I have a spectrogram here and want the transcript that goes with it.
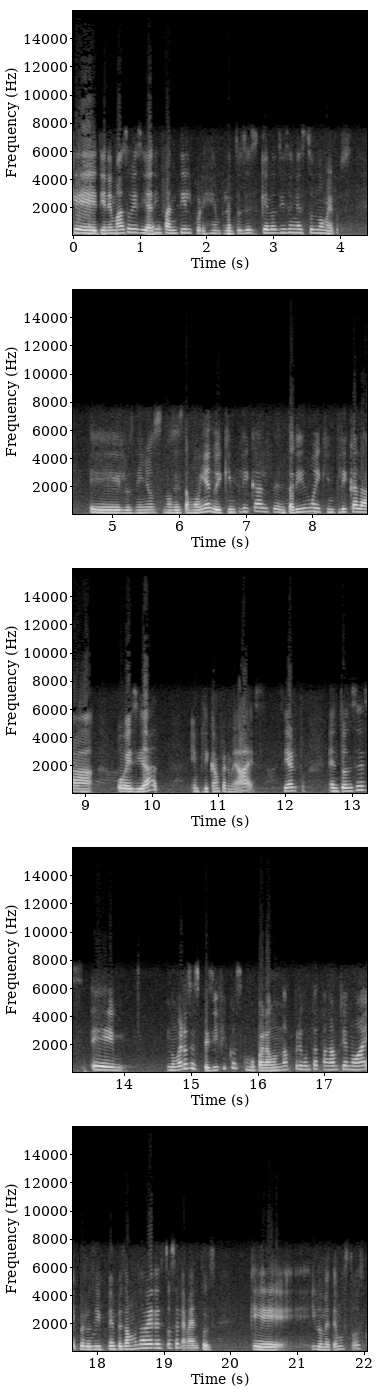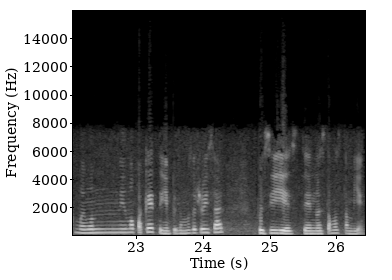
que tiene más obesidad infantil, por ejemplo. Entonces, ¿qué nos dicen estos números? Eh, los niños no se están moviendo. ¿Y qué implica el sedentarismo y qué implica la obesidad? Implica enfermedades, ¿cierto? Entonces, eh, números específicos como para una pregunta tan amplia no hay, pero si empezamos a ver estos elementos que y los metemos todos como en un mismo paquete y empezamos a revisar, pues sí, este, no estamos tan bien.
